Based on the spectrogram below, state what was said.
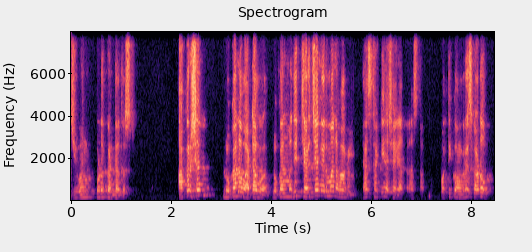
जीवन पुढे कंटत असतो. आकर्षण लोकांना वाटावं लोकांमध्ये चर्चा निर्माण व्हावी ह्यासाठी अशा यात्रा असतात. मग ती काँग्रेस काढो.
